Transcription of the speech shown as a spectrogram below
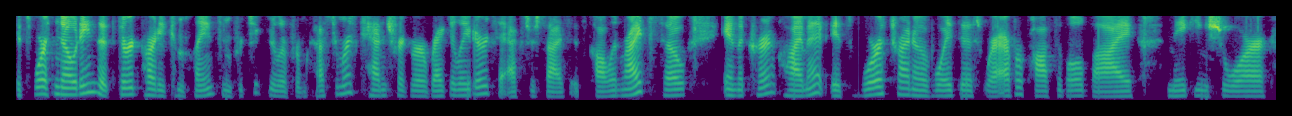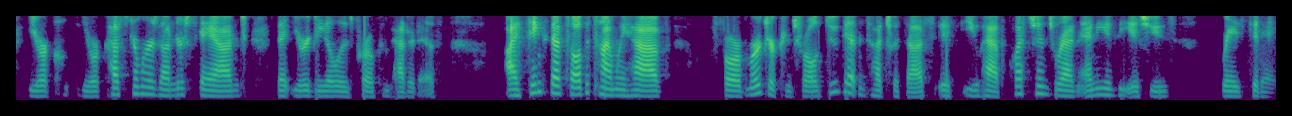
It's worth noting that third party complaints, in particular from customers, can trigger a regulator to exercise its call in rights. So, in the current climate, it's worth trying to avoid this wherever possible by making sure your, your customers understand that your deal is pro competitive. I think that's all the time we have for merger control. Do get in touch with us if you have questions around any of the issues raised today.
